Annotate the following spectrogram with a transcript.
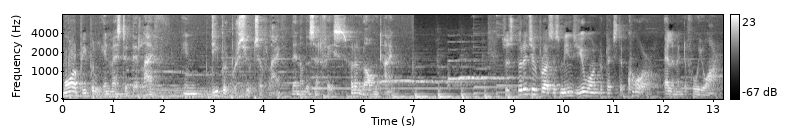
more people invested their life in deeper pursuits of life than on the surface for a long time. So spiritual process means you want to touch the core element of who you are.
